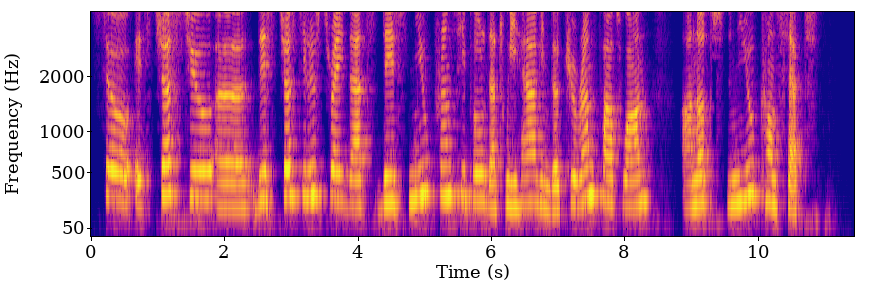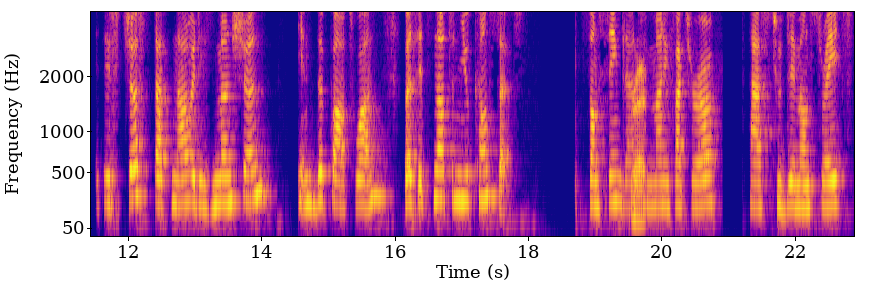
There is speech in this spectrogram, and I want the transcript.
So it's just to uh, this just illustrate that this new principle that we have in the current part one are not new concepts. It is just that now it is mentioned in the part one, but it's not a new concept. It's something that Right. the manufacturer has to demonstrate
